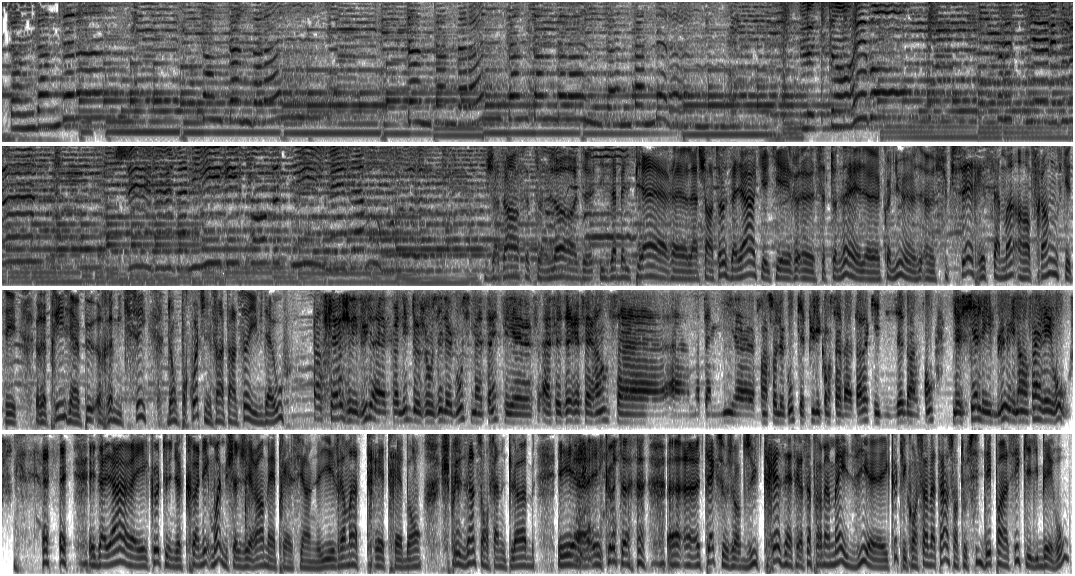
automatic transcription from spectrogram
J'adore cette tune-là de Isabelle Pierre, euh, la chanteuse d'ailleurs, qui, qui est euh, cette tune-là a connu un, succès récemment en France, qui a été reprise et un peu remixée. Donc pourquoi tu nous fais entendre ça, Yves Daou? Parce que j'ai vu la chronique de José Legault ce matin, puis euh, elle faisait référence à, à notre ami François Legault, qui appuie les conservateurs, qui disait, dans le fond, le ciel est bleu et l'enfer est rouge. Et d'ailleurs, écoute, une chronique. Moi, Michel Gérard m'impressionne. Il est vraiment très, très bon. Je suis président de son fan club. Et euh, écoute, un texte aujourd'hui très intéressant. Premièrement, il dit, écoute, les conservateurs sont aussi dépensiers que les libéraux.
